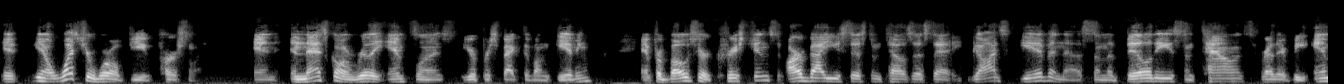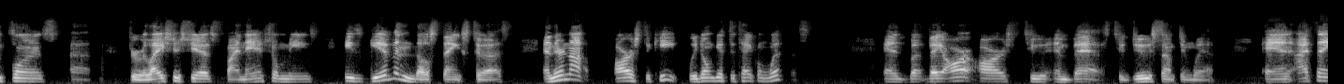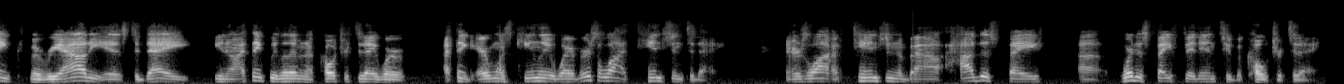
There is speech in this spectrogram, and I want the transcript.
It you know, what's your worldview personally? And and that's going to really influence your perspective on giving and for those who are Christians, our value system tells us that God's given us some abilities, some talents, whether it be influence uh, through relationships, financial means. He's given those things to us, and they're not ours to keep. We don't get to take them with us, and but they are ours to invest, to do something with. And I think the reality is today, you know, I think we live in a culture today where I think everyone's keenly aware. There's a lot of tension today there's a lot of tension about how does faith, uh, where does faith fit into the culture today?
